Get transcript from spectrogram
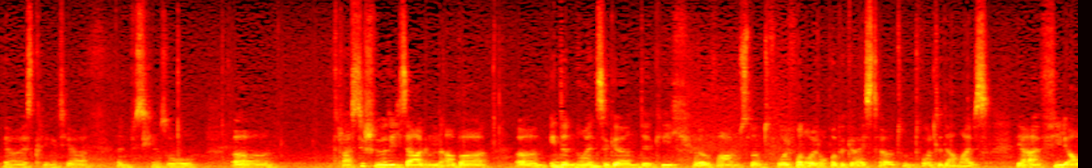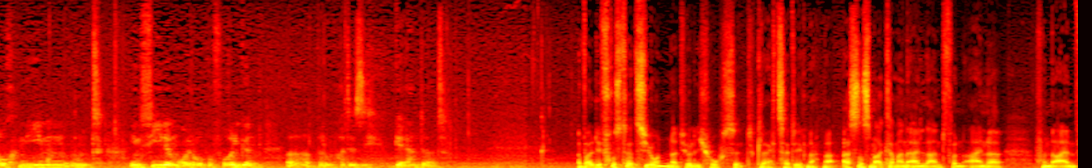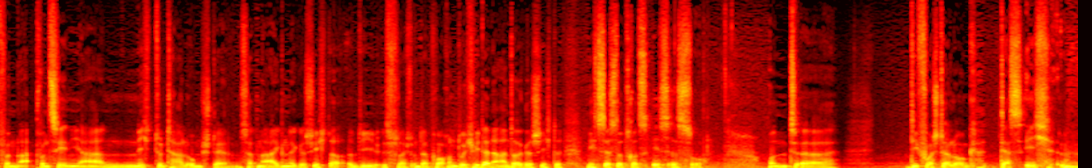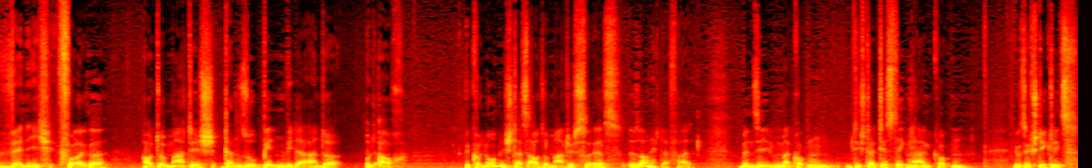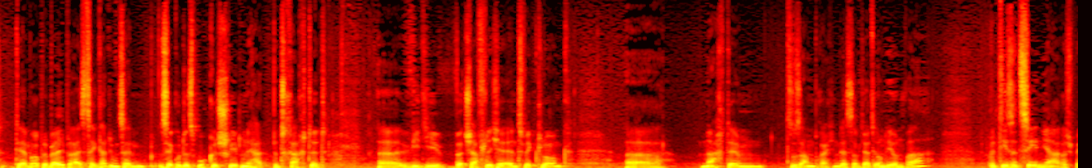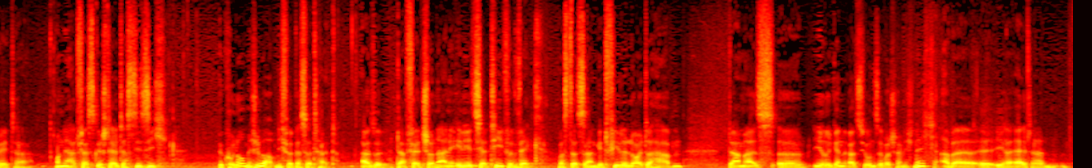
Ja, es klingt ja ein bisschen so äh, drastisch, würde ich sagen, aber äh, in den 90ern, denke ich, äh, war Russland voll von Europa begeistert und wollte damals ja viel auch nehmen und in vielem Europa folgen. Äh, warum hat es sich geändert? Weil die Frustrationen natürlich hoch sind, gleichzeitig nochmal. Erstens mal kann man ein Land von einer von, ein, von, von zehn Jahren nicht total umstellen. Es hat eine eigene Geschichte, die ist vielleicht unterbrochen durch wieder eine andere Geschichte. Nichtsdestotrotz ist es so. Und äh, die Vorstellung, dass ich, wenn ich folge, automatisch dann so bin wie der andere und auch ökonomisch das automatisch so ist, ist auch nicht der Fall. Wenn Sie mal gucken, die Statistiken angucken, Josef Stieglitz, der Nobelpreisträger, hat übrigens ein sehr gutes Buch geschrieben. Er hat betrachtet, äh, wie die wirtschaftliche Entwicklung äh, nach dem Zusammenbrechen der Sowjetunion war, diese zehn Jahre später. Und er hat festgestellt, dass die sich ökonomisch überhaupt nicht verbessert hat. Also da fällt schon eine Initiative weg, was das angeht. Viele Leute haben damals äh, ihre Generation sehr wahrscheinlich nicht, aber äh, ihre Eltern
